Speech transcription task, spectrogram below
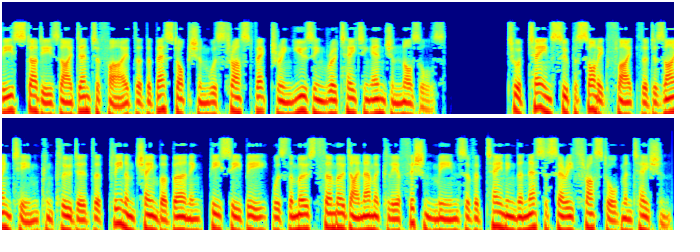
These studies identified that the best option was thrust vectoring using rotating engine nozzles. To obtain supersonic flight the design team concluded that plenum chamber burning PCB was the most thermodynamically efficient means of obtaining the necessary thrust augmentation.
